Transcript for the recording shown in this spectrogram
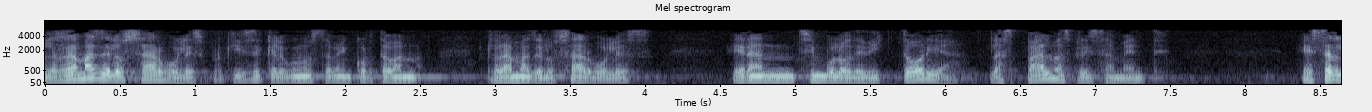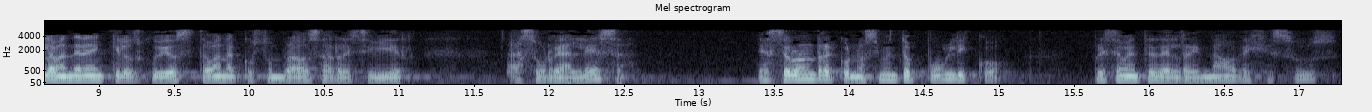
Las ramas de los árboles, porque dice que algunos también cortaban ramas de los árboles, eran símbolo de victoria, las palmas precisamente. Esa era la manera en que los judíos estaban acostumbrados a recibir a su realeza. Este era un reconocimiento público precisamente del reinado de Jesús.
